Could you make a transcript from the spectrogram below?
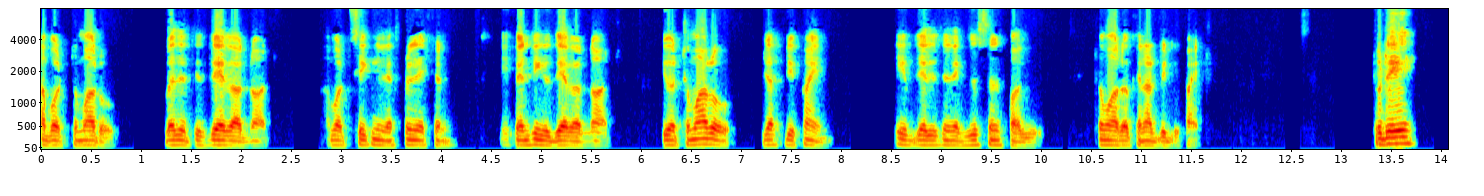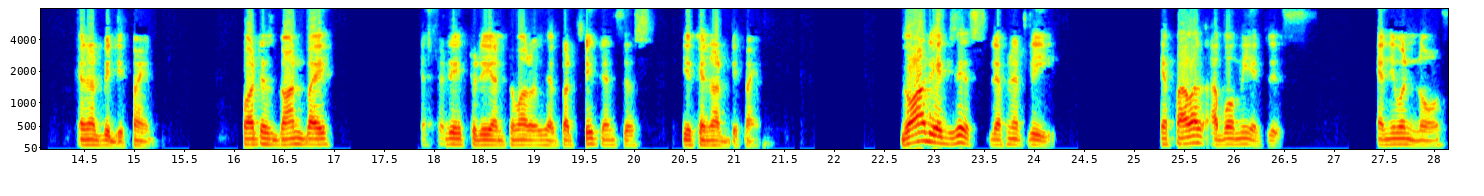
about tomorrow, whether it is there or not about seeking an explanation if anything is there or not. Your tomorrow just defined. If there is an existence for you, tomorrow cannot be defined. Today cannot be defined. What has gone by yesterday, today, and tomorrow, you have got three tenses you cannot define. God exists, definitely. A power above me exists. Anyone knows.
